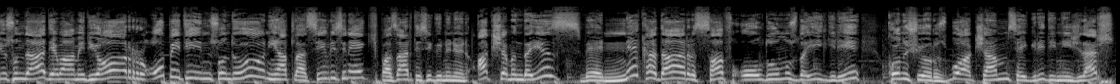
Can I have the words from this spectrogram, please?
Radyosu'nda devam ediyor. Opet'in sunduğu Nihat'la Sivrisinek. Pazartesi gününün akşamındayız ve ne kadar saf olduğumuzla ilgili konuşuyoruz. Bu akşam sevgili dinleyiciler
